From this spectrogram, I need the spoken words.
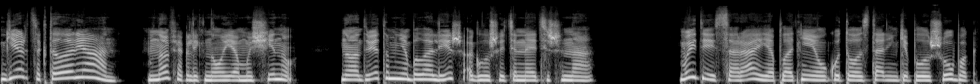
«Герцог Талариан!» Вновь окликнул я мужчину, но ответом мне была лишь оглушительная тишина. Выйдя из сарая, я плотнее укутала старенький полушубок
